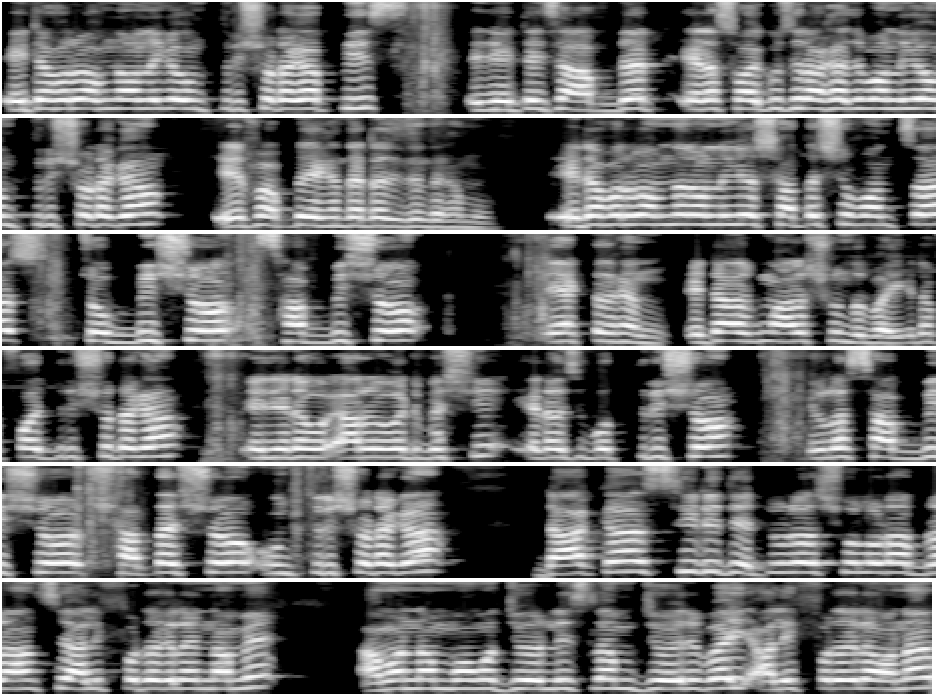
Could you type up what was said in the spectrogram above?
এটা পারবে আপনার অনলি উনত্রিশশো টাকা পিস এই যে এটা হচ্ছে আপডেট এটা ছয় কুচি রাখা যাবে অনলি উনত্রিশশো টাকা। এরপর আপনি এখান থেকে একটা ডিজাইন দেখাবো এটা পারবে আপনার অনলি সাতাশশো পঞ্চাশ, চব্বিশশো, ছাব্বিশশো। এই একটা দেখেন, এটা আরও সুন্দর ভাই। এটা পঁয়ত্রিশশো টাকা। এই যে এটা আরও ওয়েট বেশি। এটা হচ্ছে বত্রিশশো। এগুলো ছাব্বিশশো, সাতাশশো, উনত্রিশশো টাকা। ঢাকা সিটিতে টোটাল ষোলোটা ব্রাঞ্চে আলিফ ফোর্টাগেলের নামে। আমার নাম মোহাম্মদ জহিরুল ইসলাম জহির ভাই, আলিফ ফোর্টাগেলের অনার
